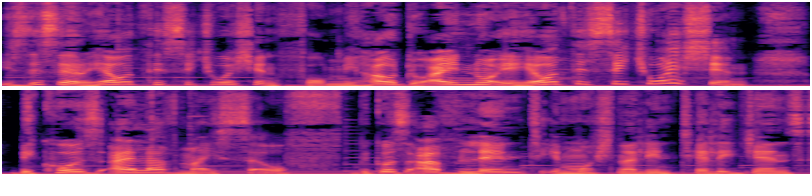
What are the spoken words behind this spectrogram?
is this a healthy situation for me? How do I know a healthy situation? Because I love myself, because I've learned emotional intelligence,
